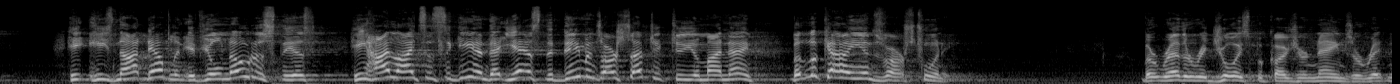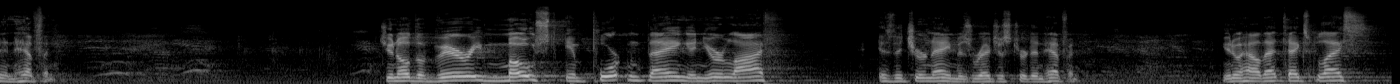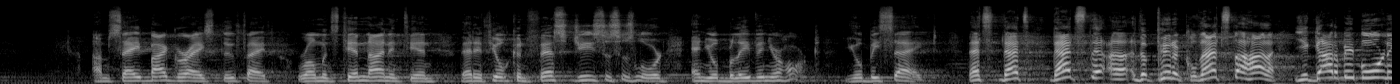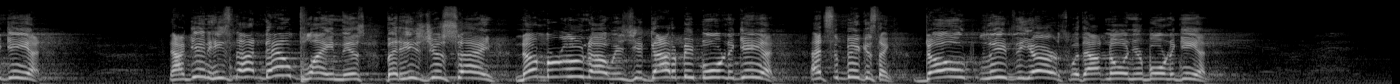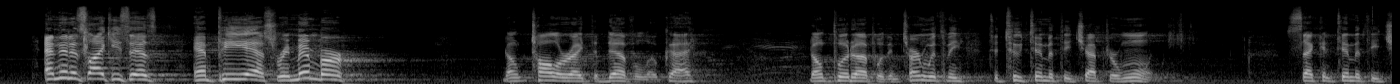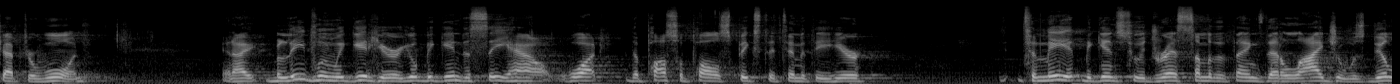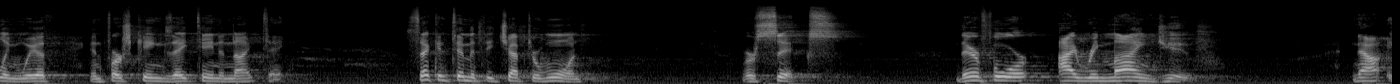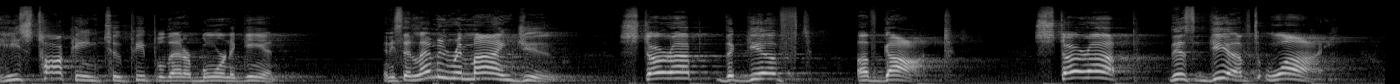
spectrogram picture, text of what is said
He, he's not downplaying. If you'll notice this, he highlights us again that yes, the demons are subject to you in my name. But look how he ends verse 20. But rather rejoice because your names are written in heaven. Do you know the very most important thing in your life is that your name is registered in heaven? You know how that takes place? I'm saved by grace through faith. Romans 10 9 and 10, that if you'll confess Jesus as Lord and you'll believe in your heart, you'll be saved. That's, that's, that's the, uh, the pinnacle, that's the highlight. You got to be born again. Now, again, he's not downplaying this, but he's just saying number uno is you got to be born again. That's the biggest thing. Don't leave the earth without knowing you're born again. And then it's like he says, and P.S., remember, don't tolerate the devil, okay? Don't put up with him. Turn with me to 2 Timothy chapter 1. 2 Timothy chapter 1. And I believe when we get here, you'll begin to see how what the Apostle Paul speaks to Timothy here. To me, it begins to address some of the things that Elijah was dealing with in 1 Kings 18 and 19. 2 Timothy chapter 1, verse 6. Therefore, I remind you. Now, he's talking to people that are born again. And he said, Let me remind you, stir up the gift of God. Stir up this gift. Why?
